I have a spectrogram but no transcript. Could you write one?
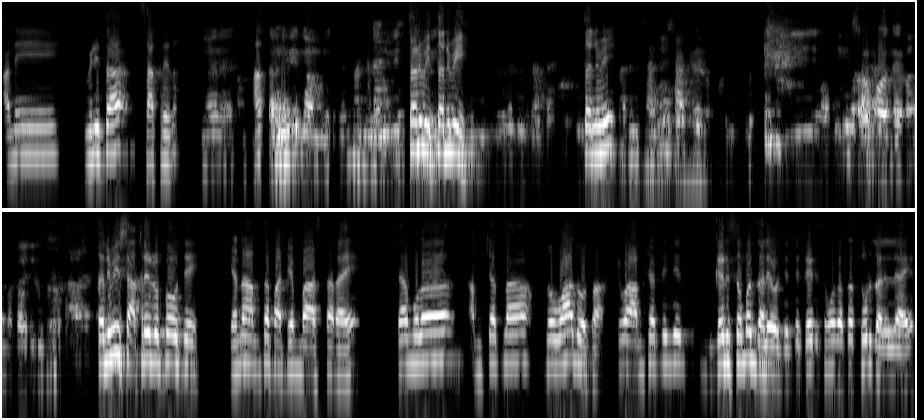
आणि विनिता साखरे ना? हा? तन्वी तन्वी. तन्वी तन्वी. साखरे रुपवते यांना आमचा पाठिंबा असणार आहे. त्यामुळं आमच्यातला जो वाद होता किंवा आमच्यातले जे गैरसमज झाले होते ते गैरसमज आता दूर झालेले आहेत.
